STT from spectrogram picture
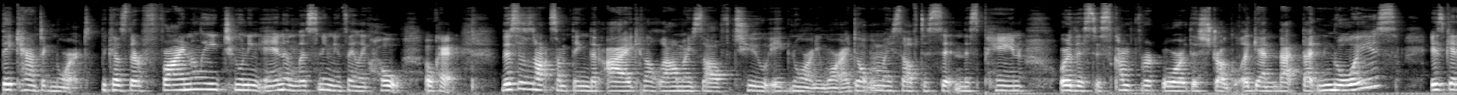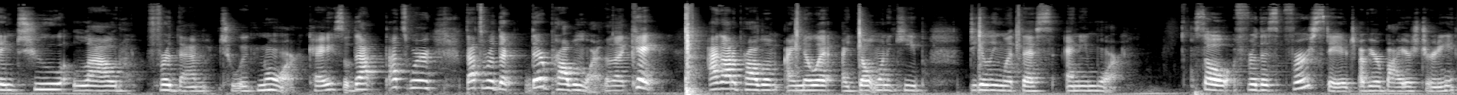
they can't ignore it because they're finally tuning in and listening and saying like oh okay this is not something that i can allow myself to ignore anymore i don't want myself to sit in this pain or this discomfort or this struggle again that that noise is getting too loud for them to ignore. Okay, so that that's where that's where their their problem were. They're like, okay, I got a problem. I know it. I don't want to keep dealing with this anymore. So, for this first stage of your buyer's journey,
